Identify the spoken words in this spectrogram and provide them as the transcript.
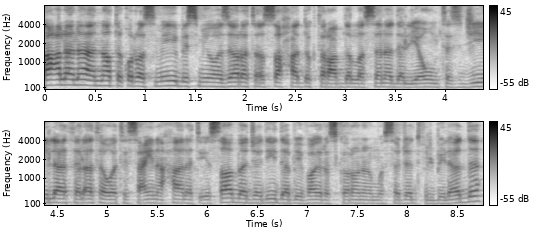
أعلن الناطق الرسمي باسم وزارة الصحة الدكتور عبد الله السند اليوم تسجيل 93 حالة إصابة جديدة بفيروس كورونا المستجد في البلاد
